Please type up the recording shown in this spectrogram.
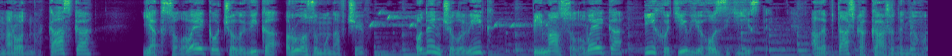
народна казка як Соловейко чоловіка розуму навчив. Один чоловік піймав соловейка і хотів його з'їсти. Але пташка каже до нього:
